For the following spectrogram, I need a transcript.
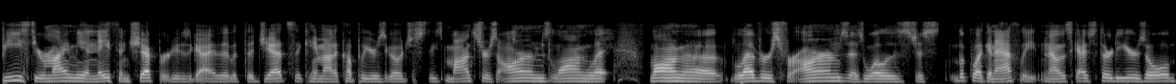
beast. He reminded me of Nathan Shepherd, who's a guy that, with the Jets that came out a couple years ago. Just these monsters arms, long, le- long uh, levers for arms, as well as just look like an athlete. Now, this guy's 30 years old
